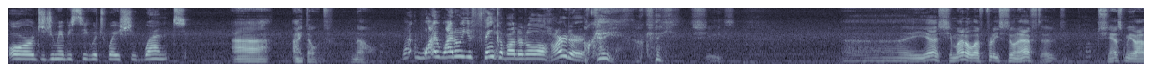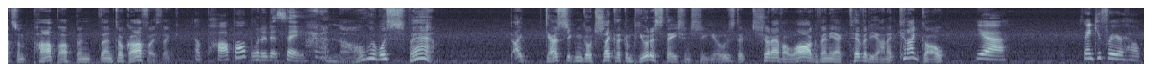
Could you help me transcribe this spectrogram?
Or did you maybe see which way she went? Uh, I don't know. Why, why, why don't you think about it a little harder? Okay, okay. Jeez. Uh, yeah, she might have left pretty soon after. She asked me about some pop up and then took off, I think. A pop up? What did it say? I don't know. It was spam. I guess you can go check the computer station she used. It should have a log of any activity on it. Can I go? Yeah. Thank you for your help.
